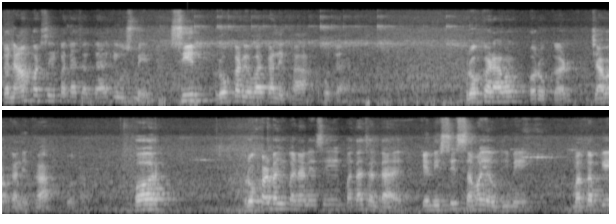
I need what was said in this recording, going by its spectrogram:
तो नाम पर से ही पता चलता है कि उसमें सिर्फ़ रोकड़ व्यवहार का लेखा होता है। रोकड़ आवक और रोकड़ जावक का लेखा होता है। और रोकड़ बही बनाने से पता चलता है कि निश्चित समय अवधि में मतलब कि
